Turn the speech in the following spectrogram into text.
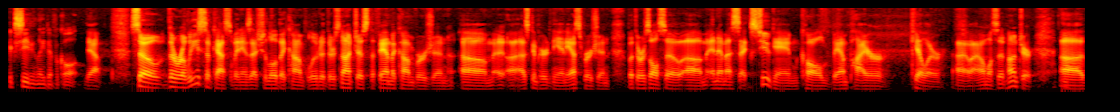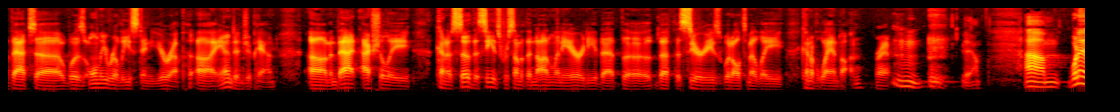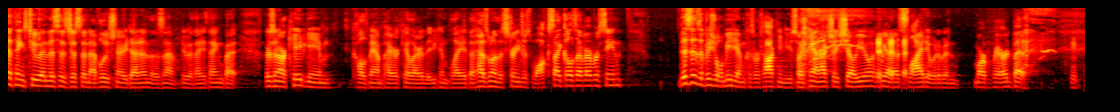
exceedingly difficult. Yeah. So the release of Castlevania is actually a little bit convoluted. There's not just the Famicom version um, as compared to the NES version, but there was also um, an MSX2 game called Vampire Killer. I, I almost said Hunter. Uh, that uh, was only released in Europe uh, and in Japan, um, and that actually kind of sowed the seeds for some of the nonlinearity that the that the series would ultimately kind of land on. Right. Yeah. Um, one of the things too, and this is just an evolutionary dead end that doesn't have to do with anything, but there's an arcade game called Vampire Killer that you can play that has one of the strangest walk cycles I've ever seen. This is a visual medium because we're talking to you, so I can't actually show you. If we had a slide, it would have been more prepared. But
